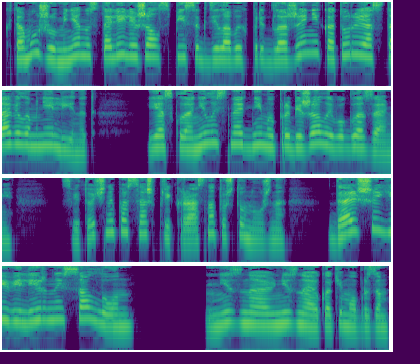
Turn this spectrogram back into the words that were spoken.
К тому же у меня на столе лежал список деловых предложений, которые оставила мне Линет. Я склонилась над ним и пробежала его глазами. Цветочный пассаж прекрасно то, что нужно. Дальше ювелирный салон. Не знаю, не знаю, каким образом.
